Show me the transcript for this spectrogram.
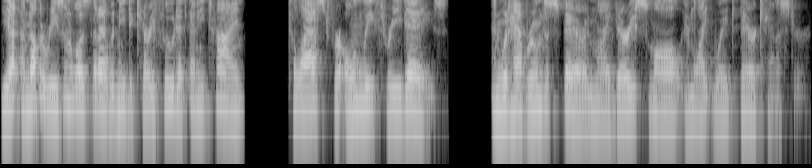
Yet another reason was that I would need to carry food at any time to last for only three days, and would have room to spare in my very small and lightweight bear canister.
